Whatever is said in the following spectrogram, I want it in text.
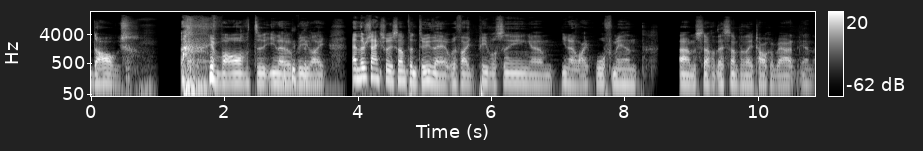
dogs evolved to, you know, be like and there's actually something to that with like people seeing um, you know, like wolfmen, um stuff that's something they talk about in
